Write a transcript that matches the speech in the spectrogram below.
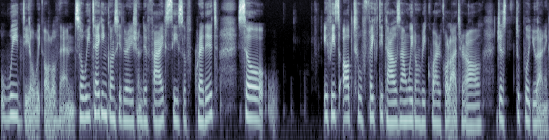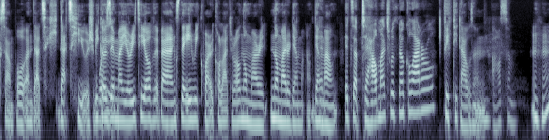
We deal with all of them. So we take in consideration the five C's of credit. So if it's up to 50,000 we don't require collateral just to put you an example and that's that's huge because Wait. the majority of the banks they require collateral no matter no matter the, amount the amount it's up to how much with no collateral 50,000 awesome Mm-hmm.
